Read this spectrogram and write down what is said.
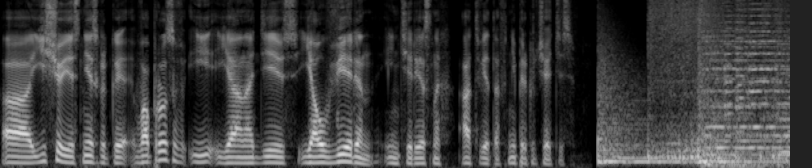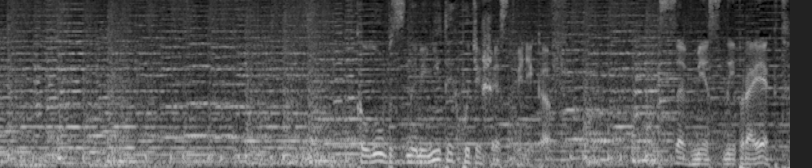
Э, еще есть несколько вопросов, и я надеюсь, я уверен, интересных ответов. Не переключайтесь. Клуб знаменитых путешественников. Совместный проект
